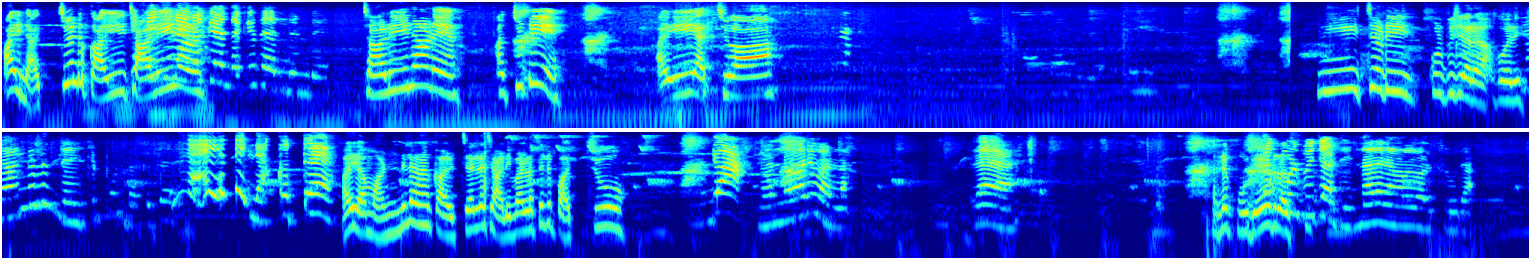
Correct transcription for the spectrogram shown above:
അയില്ല അച്ചുവിന്റെ കൈ ചളിയിലാണ്. ചളിയിലാണ്. അച്ചുട്ടി. ഐ അച്ചുവാ നീച്ചടി കുളിപ്പിച്ചു തരാ പോര്. അയ്യ മണ്ണിലങ്ങനെ കളിച്ചല്ല ചളിവെള്ളത്തിൽ പച്ചു. നല്ലൊരു വെള്ളം. അല്ലേ എന്റെ പുതിയ ഡ്രസ്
